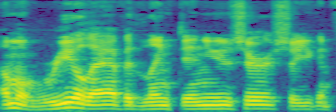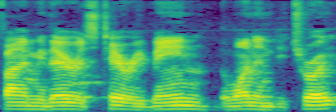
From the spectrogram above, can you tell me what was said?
I'm a real avid LinkedIn user, so you can find me there as Terry Bean, the one in Detroit,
